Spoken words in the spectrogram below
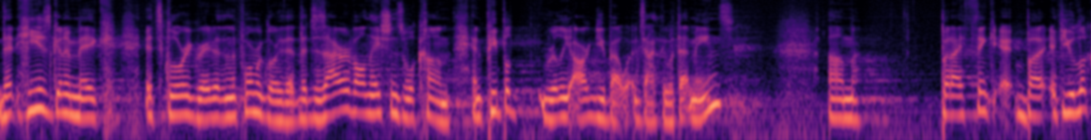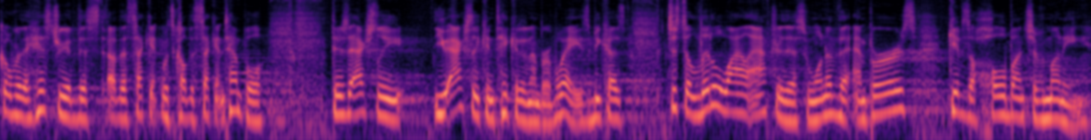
that he is going to make its glory greater than the former glory, that the desire of all nations will come. And people really argue about what, exactly what that means. Um, but I think, but if you look over the history of this, of the second, what's called the Second Temple, there's actually, you actually can take it a number of ways because just a little while after this, one of the emperors gives a whole bunch of money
